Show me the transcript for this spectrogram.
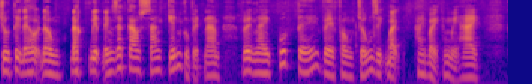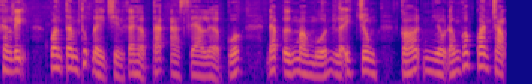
Chủ tịch Đại hội đồng đặc biệt đánh giá cao sáng kiến của Việt Nam về Ngày Quốc tế về phòng chống dịch bệnh 27 tháng 12, khẳng định quan tâm thúc đẩy triển khai hợp tác ASEAN Liên Hợp Quốc đáp ứng mong muốn lợi ích chung có nhiều đóng góp quan trọng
